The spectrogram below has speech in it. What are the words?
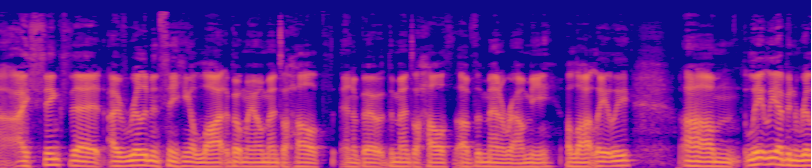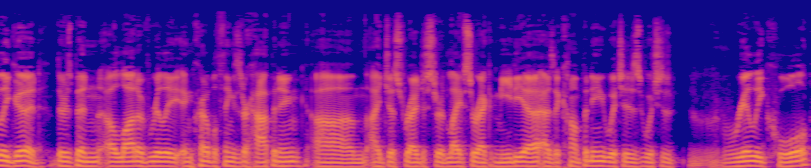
I think that I've really been thinking a lot about my own mental health and about the mental health of the men around me a lot lately. Um, lately, I've been really good. There's been a lot of really incredible things that are happening. Um, I just registered Life's a Wreck Media as a company, which is which is really cool.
